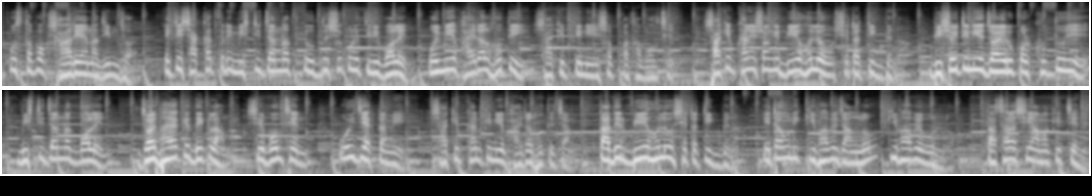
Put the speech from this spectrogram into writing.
উপস্থাপক শাহরিয়া নাজিম জয়। একটি সাক্ষাৎকারে মিষ্টি জান্নাতকে উদ্দেশ্য করে তিনি বলেন, ওই মেয়ে ভাইরাল হতেই সাকিবকে নিয়ে এসব কথা বলছেন। সাকিব খানের সঙ্গে বিয়ে হলেও সেটা টিকবে না। বিষয়টি নিয়ে জয়ের উপর ক্ষুব্ধ হয়ে মিষ্টি জান্নাত বলেন, জয় ভাইয়াকে দেখলাম। সে বলছেন, ওই যে একটা মেয়ে। সাকিব খানকে নিয়ে ভাইরাল হতে চান। তাদের বিয়ে হলেও সেটা টিকবে না। এটা উনি কীভাবে জানলো, কীভাবে বলল, তাছাড়া সে আমাকে চেনে।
